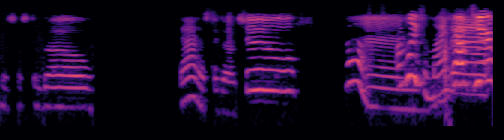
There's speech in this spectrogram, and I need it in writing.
this has to go. That has to go too. Oh, And I'm playing some Minecraft that- here.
